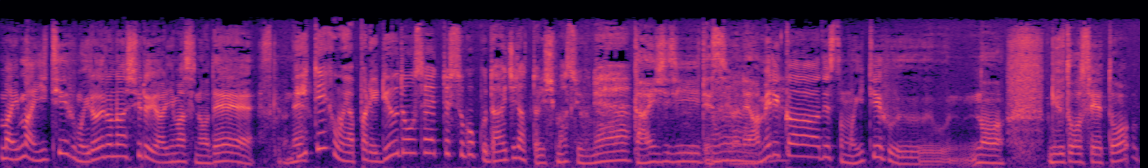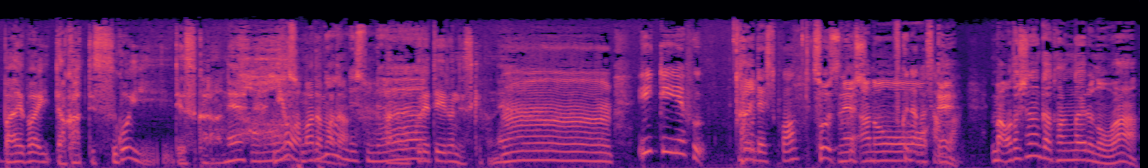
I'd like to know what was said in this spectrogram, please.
まあ、今 ETF もいろいろな種類ありますのでですけど、ね、ETF もやっぱり流動性ってすごく大事だったりしますよね。大事ですよね、うん、アメリカですとも ETF の流動性と売買高ってすごいですからね。日本はまだまだ、ね、あの遅れているんですけどね。ETF どうですか、はい、そうですね。あのー、福永さんは、まあ私なんか考えるのは、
